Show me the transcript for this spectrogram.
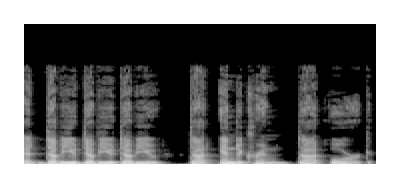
at www.endocrine.org.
